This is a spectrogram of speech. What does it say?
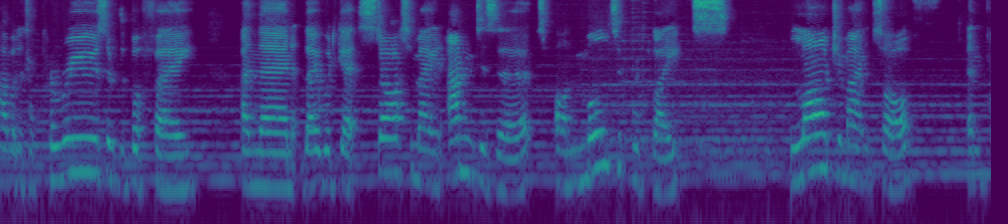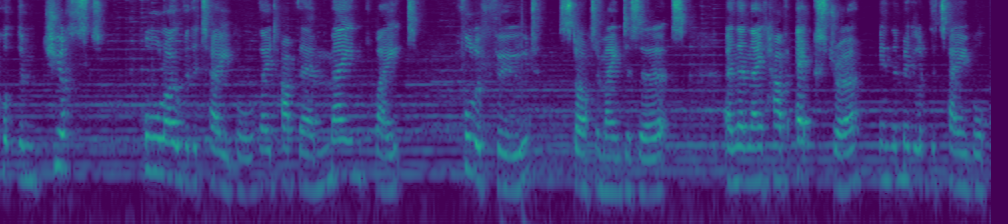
have a little peruse of the buffet and then they would get starter, main, and dessert on multiple plates, large amounts of, and put them just all over the table. They'd have their main plate full of food, starter, main, dessert, and then they'd have extra in the middle of the table.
